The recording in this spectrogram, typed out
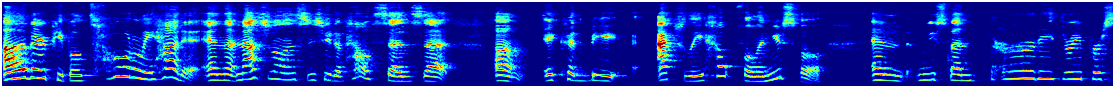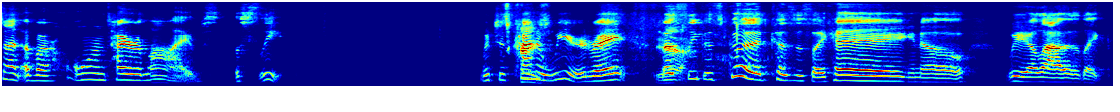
other people totally had it. And the National Institute of Health says that um it could be actually helpful and useful. And we spend 33% of our whole entire lives asleep. Which is kind of weird, right? yeah. But sleep is good because it's like, hey, you know, we allow like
